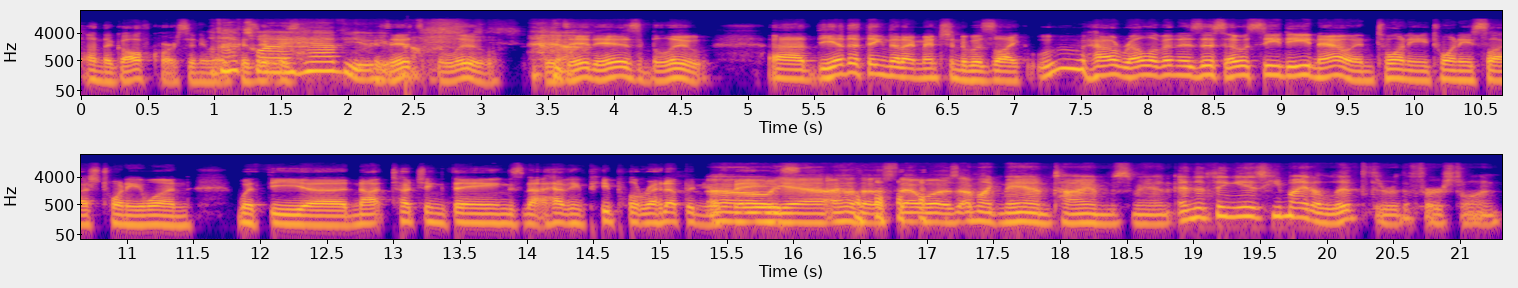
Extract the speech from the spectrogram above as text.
uh on the golf course anyway. Well, that's why was- I have you. it's blue. Yeah. It is blue. Uh, the other thing that I mentioned was like, ooh, how relevant is this OCD now in 2020 slash 21 with the uh, not touching things, not having people right up in your Oh face? Oh yeah, I thought that was, that was. I'm like, man, times, man. And the thing is, he might have lived through the first one.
